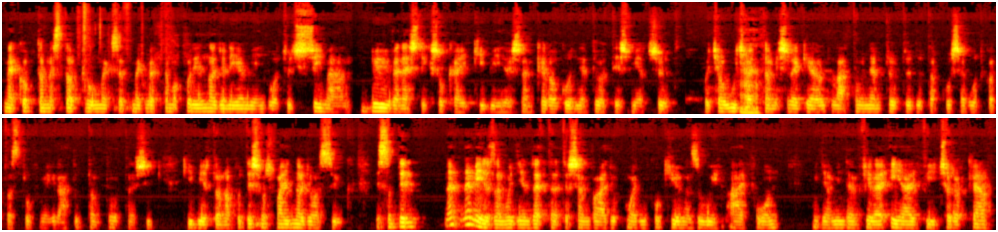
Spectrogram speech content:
megkaptam ezt a Pro Max-et, megvettem, akkor én nagyon élmény volt, hogy simán, bőven estig sokáig kibír, és nem kell aggódni a töltés miatt, sőt, hogyha úgy hmm. hagytam, és reggel láttam, hogy nem töltődött, akkor se volt katasztróf, még rá tudtam tölteni, és így kibírta a napot, és most már így nagyon szűk. Viszont én nem, nem érzem, hogy én rettenetesen vágyok majd, mikor kijön az új iPhone, ugye mindenféle AI feature-ökkel,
